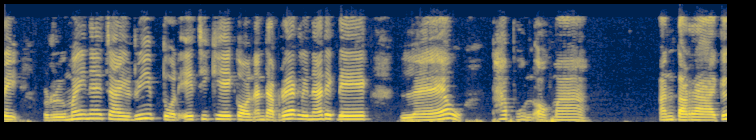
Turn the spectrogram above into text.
ติ หรือไม่แน่ใจรีบตรวจ ATK ก่อนอันดับแรกเลยนะเด็กๆ แล้วถ้าผลออกมา อันตรายก็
